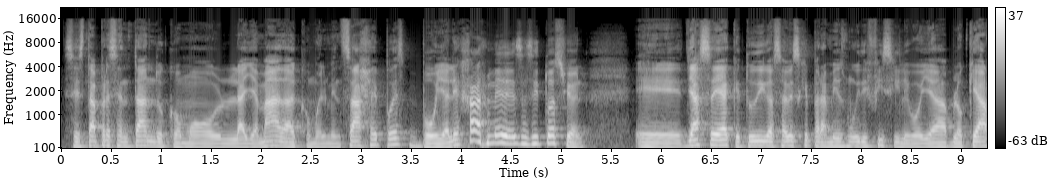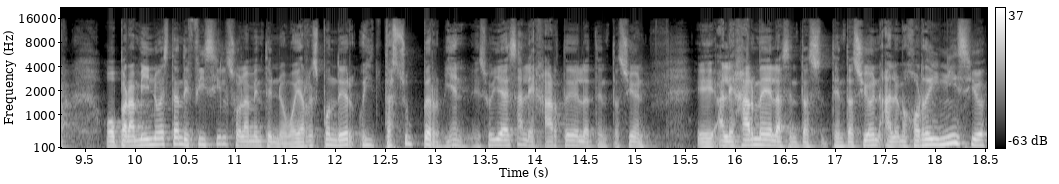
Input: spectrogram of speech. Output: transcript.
se está presentando como la llamada, como el mensaje, pues voy a alejarme de esa situación. Eh, ya sea que tú digas, sabes que para mí es muy difícil y voy a bloquear, o para mí no es tan difícil, solamente no voy a responder, oye, está súper bien, eso ya es alejarte de la tentación. Eh, alejarme de la tentación, a lo mejor de inicio,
